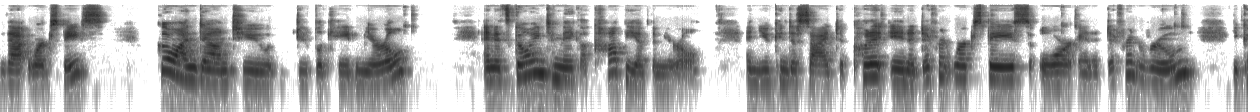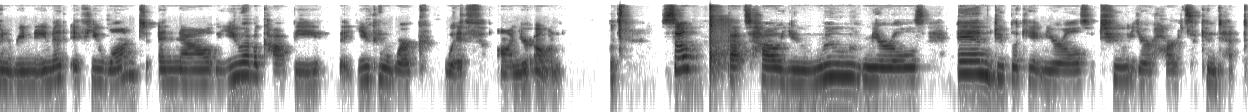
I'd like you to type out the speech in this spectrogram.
that workspace go on down to duplicate mural, and it's going to make a copy of the mural. And you can decide to put it in a different workspace or in a different room. You can rename it if you want, and now you have a copy that you can work with on your own. So that's how you move murals and duplicate murals to your heart's content.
